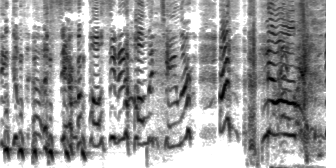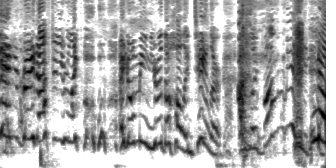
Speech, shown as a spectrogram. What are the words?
think of uh, Sarah Paulson and Holland Taylor. no! And then right after you were like, I don't mean you're the Holland Taylor. I was like, well, yeah, no.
